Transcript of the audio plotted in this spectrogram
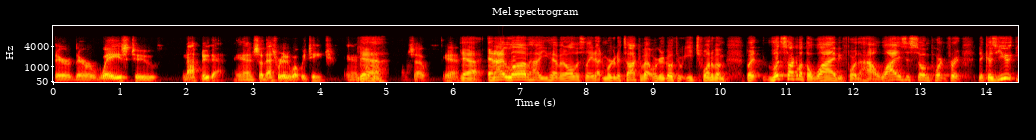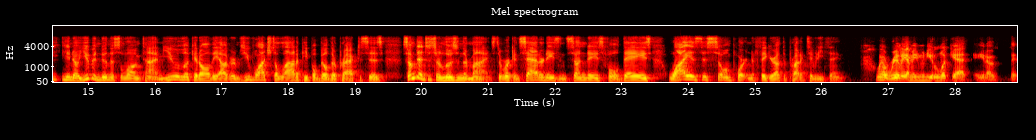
there there are ways to not do that. And so that's really what we teach. And yeah. So yeah. Yeah. And I love how you have it all this laid out. And we're going to talk about, we're going to go through each one of them. But let's talk about the why before the how. Why is this so important for it? Because you, you know, you've been doing this a long time. You look at all the algorithms. You've watched a lot of people build their practices. Some dentists are losing their minds. They're working Saturdays and Sundays, full days. Why is this so important to figure out the productivity thing? Well, really, I mean, when you look at, you know, they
